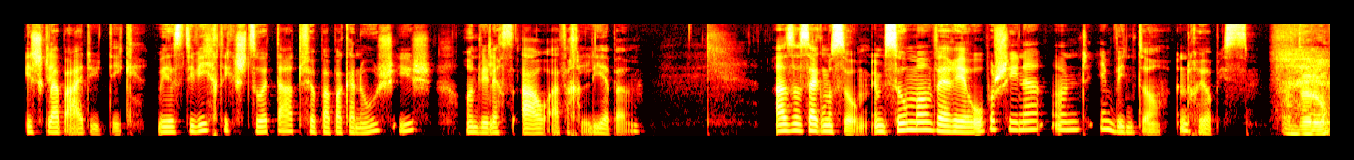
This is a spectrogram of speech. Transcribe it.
Ist, glaube ich, eindeutig. Weil es die wichtigste Zutat für Baba Ganoush ist und weil ich es auch einfach liebe. Also sagen wir so, im Sommer wäre ich eine Oberschiene und im Winter ein Kürbis. Und warum?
